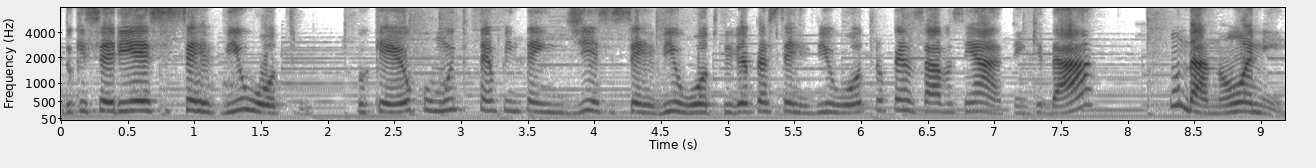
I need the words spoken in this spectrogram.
do que seria esse servir o outro. Porque eu, por muito tempo, entendi esse servir o outro, viver para servir o outro. Eu pensava assim: ah, tem que dar um Danone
